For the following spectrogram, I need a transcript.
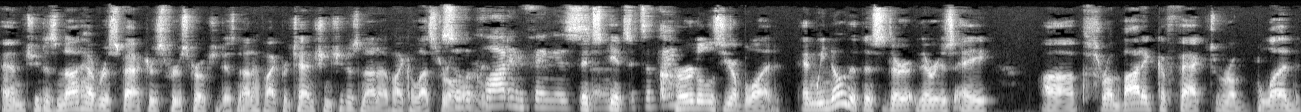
and she does not have risk factors for a stroke. She does not have hypertension. She does not have high cholesterol. So the clotting thing is it's uh, it's, it's curdles your blood, and we know that this there there is a uh, thrombotic effect or a blood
